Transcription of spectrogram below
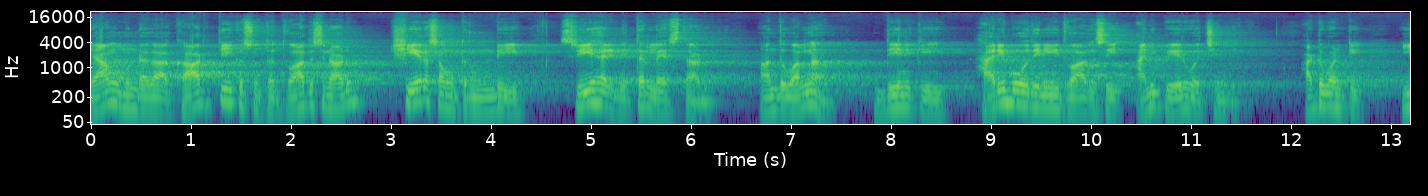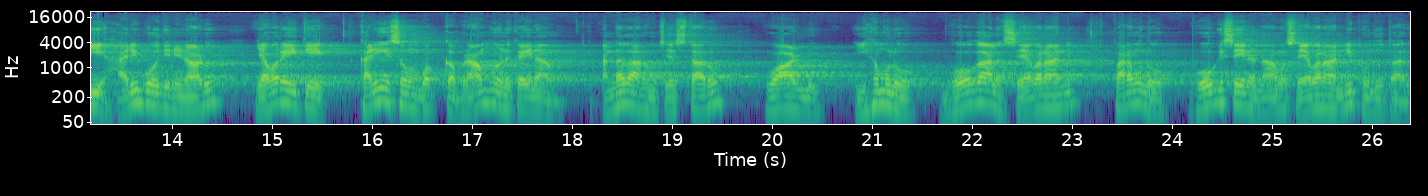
యామముండగా కార్తీక శుద్ధ ద్వాదశి నాడు క్షీర సముద్రం నుండి శ్రీహరి నిద్రలేస్తాడు. అందువలన దీనికి హరిబోధిని ద్వాదశి అని పేరు వచ్చింది. అటువంటి ఈ హరిబోధిని నాడు ఎవరైతే కనీసం ఒక్క బ్రాహ్మణునికైనా అన్నదానం చేస్తారో వాళ్ళు ఇహములో భోగాల సేవనాన్ని పరములో భోగిసైన నామ సేవనాన్ని పొందుతారు.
